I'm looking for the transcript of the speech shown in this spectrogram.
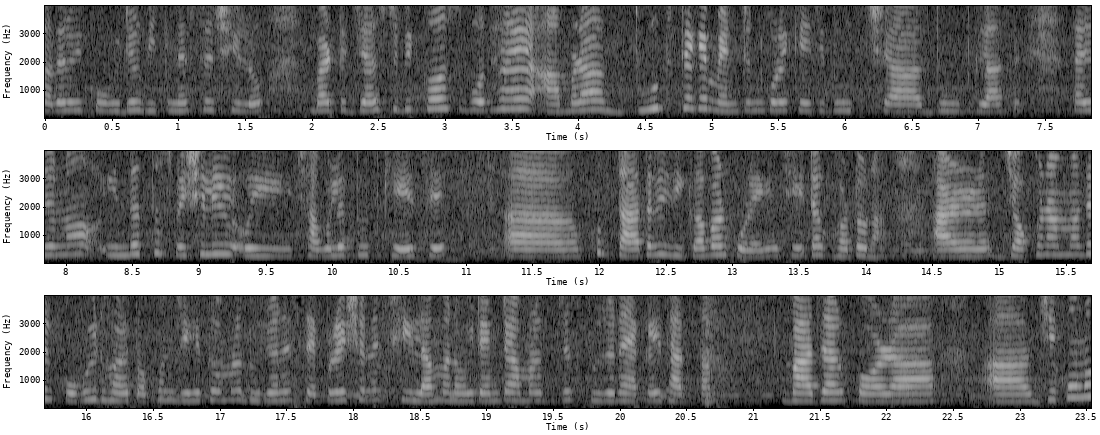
তাদের ওই কোভিডের উইকনেসটা ছিল। বাট জাস্ট বিকজ বোধহয় আমরা দুধটাকে মেনটেন করে খেয়েছি, দুধ চা, দুধ গ্লাসে তাই জন্য ইন্দার তো স্পেশালি ওই ছাগলের দুধ খেয়েছে। খুব তাড়াতাড়ি রিকাভার করে গেছি, এটা ঘটনা। আর যখন আমাদের কোভিড হয়, তখন যেহেতু আমরা দুজনে সেপারেশনে ছিলাম মানে ওই টাইমটা আমরা জাস্ট দুজনে একাই থাকতাম বাজার করা যে কোনো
